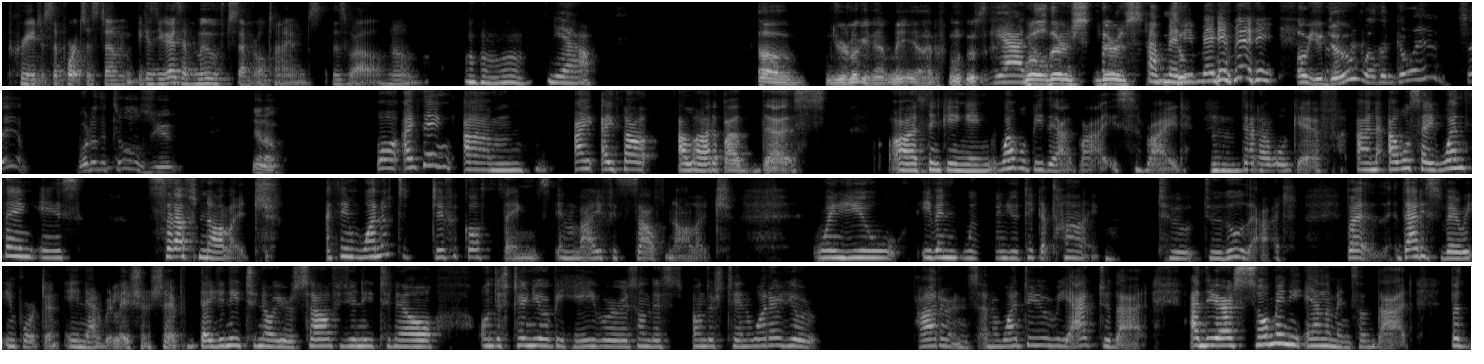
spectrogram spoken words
create a support system? Because you guys have moved several times as well, no? Mm-hmm. Yeah. Uh, you're looking at me. I don't know. Yeah. Well, there's there's Have many, tool- many, many. Oh, you do? Well, then go ahead. Say them. What are the tools you, you know? Well, I think um I I thought a lot about this, uh thinking in what will be the advice, right? Mm-hmm. that I will give. And I will say one thing is self knowledge. I think one of the difficult things in life is self knowledge. When you, even when you take a time to, to do that. But that is very important in a relationship that you need to know yourself, you need to know, understand your behaviors, under, understand what are your patterns and what do you react to that. And there are so many elements on that but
